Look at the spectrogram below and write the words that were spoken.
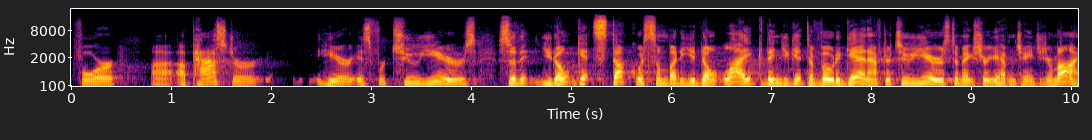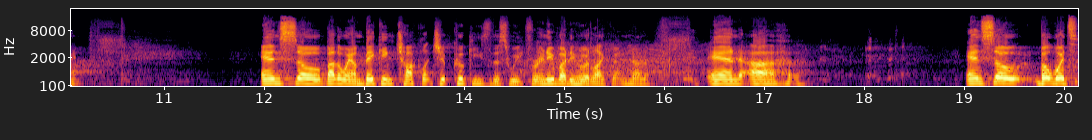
for uh, a pastor here is for two years so that you don't get stuck with somebody you don't like. Then you get to vote again after two years to make sure you haven't changed your mind. And so, by the way, I'm baking chocolate chip cookies this week for anybody who would like them. No, no. And, uh, and so, but what's,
